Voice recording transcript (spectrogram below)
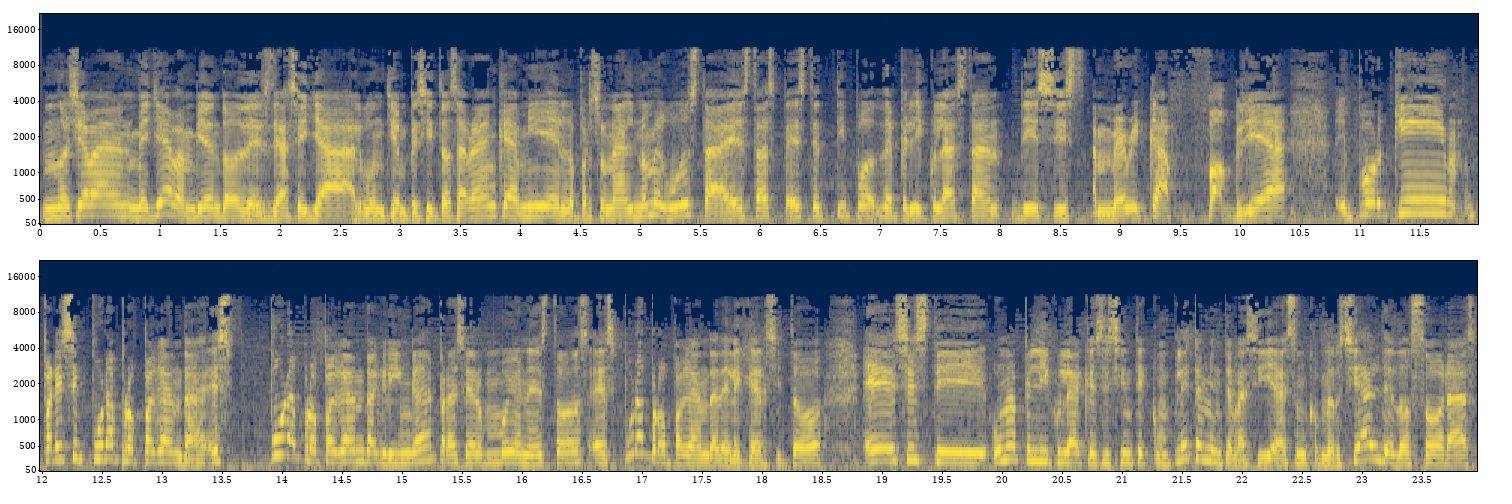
nos llevan, me llevan viendo desde hace ya algún tiempecito, sabrán que a mí en lo personal no me gusta estas, este tipo de películas tan This is America, fuck yeah, porque parece pura propaganda, es pura propaganda gringa, para ser muy honestos, es pura propaganda del ejército. Es este una película que se siente completamente vacía, es un comercial de dos horas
